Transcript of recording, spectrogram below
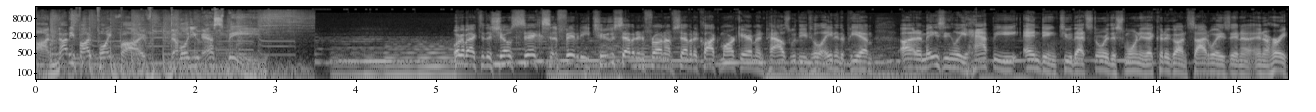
on 95.5 WSB. Welcome back to the show. 652, 7 in front of 7 o'clock. Mark Arum and pals with you till 8 in the p.m. Uh, an amazingly happy ending to that story this morning that could have gone sideways in a, in a hurry.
